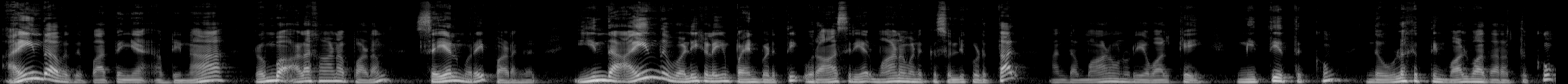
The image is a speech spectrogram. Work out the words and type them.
ஐந்தாவது பார்த்தீங்க அப்படின்னா ரொம்ப அழகான பாடம் செயல்முறை பாடங்கள். இந்த ஐந்து வழிகளையும் பயன்படுத்தி ஒரு ஆசிரியர் மாணவனுக்கு சொல்லிக் கொடுத்தால் அந்த மாணவனுடைய வாழ்க்கை நித்தியத்துக்கும் இந்த உலகத்தின் வாழ்வாதாரத்துக்கும்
